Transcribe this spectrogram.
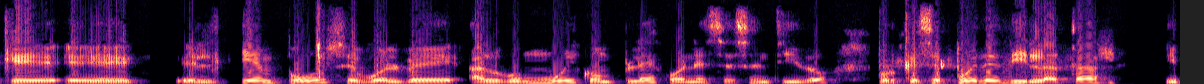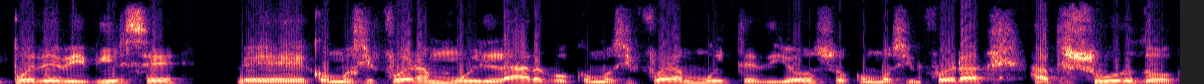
que eh, el tiempo se vuelve algo muy complejo en ese sentido, porque se puede dilatar y puede vivirse eh, como si fuera muy largo, como si fuera muy tedioso, como si fuera absurdo,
